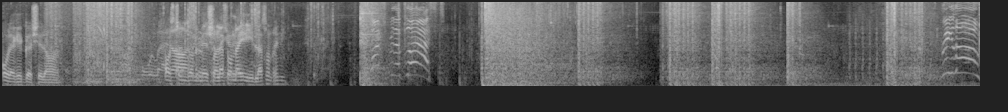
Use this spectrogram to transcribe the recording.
Oh, that kid got shit on. Austin's on a mission. That's what I need. That's what I need. Watch for the blast! Reload!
